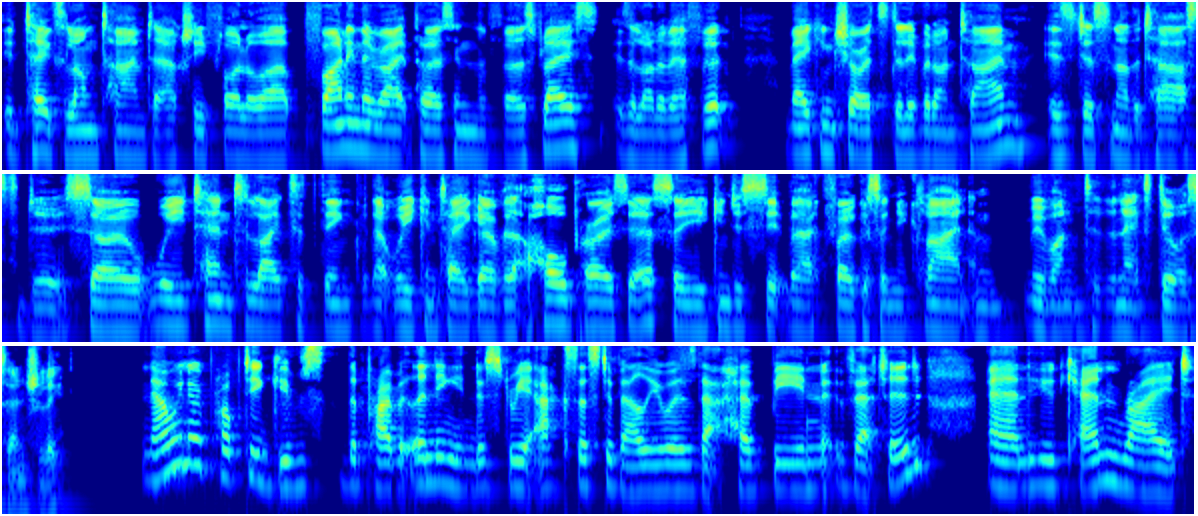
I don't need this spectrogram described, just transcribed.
it takes a long time to actually follow up. Finding the right person in the first place is a lot of effort. Making sure it's delivered on time is just another task to do. So we tend to like to think that we can take over that whole process so you can just sit back, focus on your client, and move on to the next deal essentially. Now we know Propti gives the private lending industry access to valuers that have been vetted and who can write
